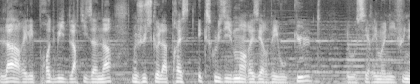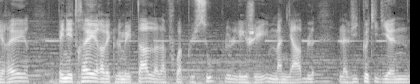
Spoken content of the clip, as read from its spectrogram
L'art et les produits de l'artisanat, jusque-là presque exclusivement réservés au culte et aux cérémonies funéraires, pénétrèrent avec le métal à la fois plus souple, léger, maniable, la vie quotidienne,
